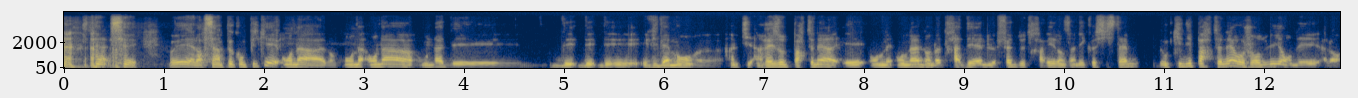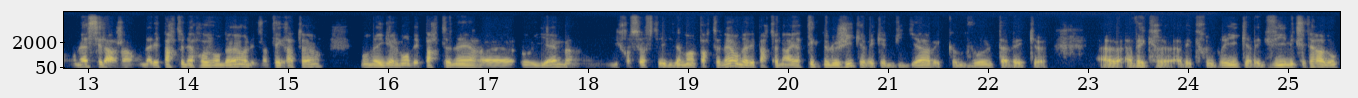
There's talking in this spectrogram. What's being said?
oui, alors c'est un peu compliqué. On a, on a, on a, on a des, évidemment euh, un, petit, réseau de partenaires et on, a dans notre ADN le fait de travailler dans un écosystème. Donc, qui dit partenaire aujourd'hui, on est alors on est assez large. Hein. On a les partenaires revendeurs, les intégrateurs. On a également des partenaires euh, OEM. Microsoft est évidemment un partenaire. On a des partenariats technologiques avec Nvidia, avec Commvault, avec euh, avec avec Rubrik, avec Vim, etc. Donc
